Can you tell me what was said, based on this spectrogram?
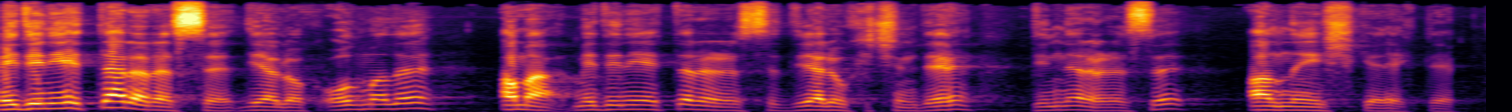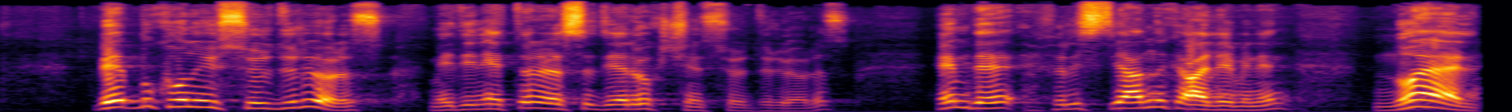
Medeniyetler arası diyalog olmalı ama medeniyetler arası diyalog içinde dinler arası anlayış gerekli. Ve bu konuyu sürdürüyoruz. Medeniyetler arası diyalog için sürdürüyoruz. Hem de Hristiyanlık aleminin Noel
